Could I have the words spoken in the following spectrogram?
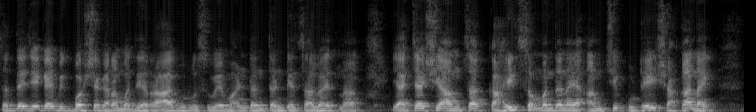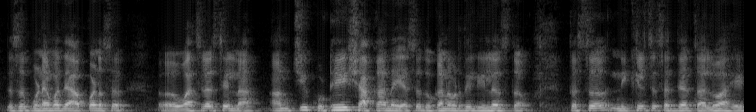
सध्या जे काही बिग बॉसच्या घरामध्ये राग रुसवे भांडण तंटे चालू आहेत ना याच्याशी आमचा काहीच संबंध नाही. आमची कुठेही शाखा नाही. जसं पुण्यामध्ये आपण असं वाचलं असेल ना आमची कुठेही शाखा नाही असं दुकानावरती लिहिलं असतं. तसं निखिलचं सध्या चालू आहे.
